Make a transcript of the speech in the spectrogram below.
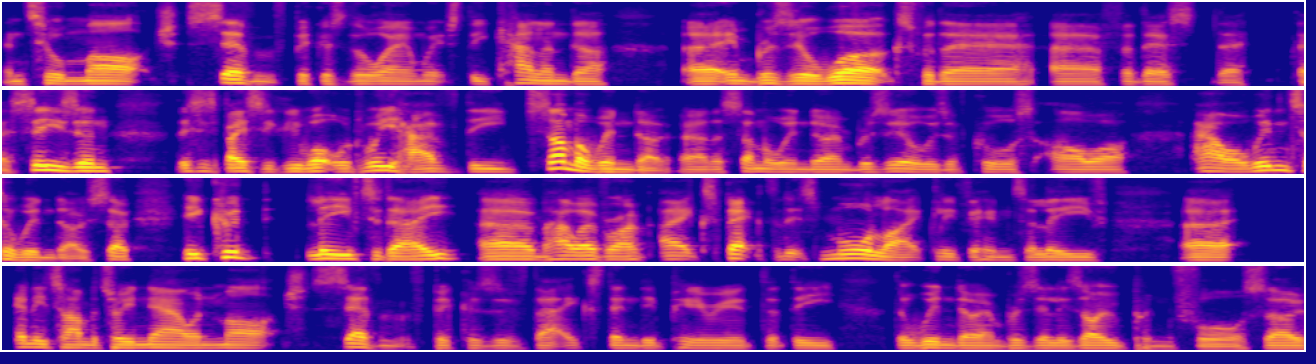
until March 7th because of the way in which the calendar uh, in Brazil works for their uh, for their, their their season. This is basically what would we have the summer window. Uh, the summer window in Brazil is of course our our winter window. So he could leave today. Um, however, I, I, expect that it's more likely for him to leave uh, anytime between now and March 7th because of that extended period that the the window in Brazil is open for. So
